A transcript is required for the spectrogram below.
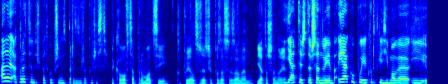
ale akurat w tym przypadku przyniósł bardzo dużo korzyści. Jako łowca promocji, kupujący rzeczy poza sezonem, ja to szanuję. Ja też to szanuję. Ja kupuję kurtki zimowe i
